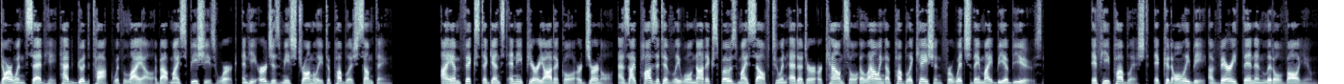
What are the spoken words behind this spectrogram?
Darwin said he had good talk with Lyell about my species work, and he urges me strongly to publish something. I am fixed against any periodical or journal, as I positively will not expose myself to an editor or counsel allowing a publication for which they might be abused. If he published, it could only be a very thin and little volume,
